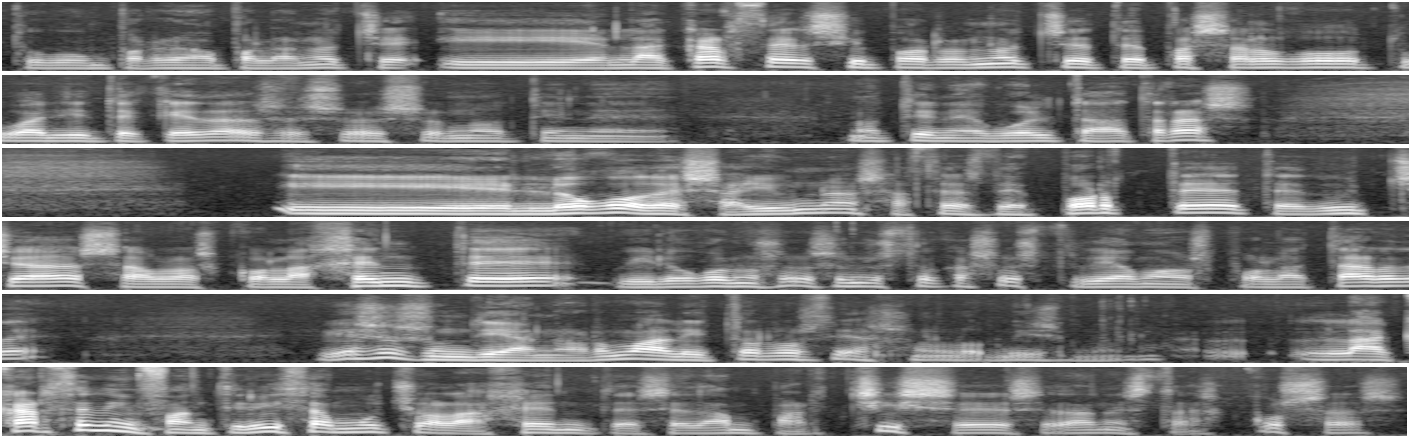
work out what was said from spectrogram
tuvo un problema por la noche. Y en la cárcel, si por la noche te pasa algo, tú allí te quedas, eso, eso no, tiene, no tiene vuelta atrás. Y luego desayunas, haces deporte, te duchas, hablas con la gente y luego nosotros en nuestro caso estudiamos por la tarde y eso es un día normal y todos los días son lo mismo. ¿no? La cárcel infantiliza mucho a la gente, se dan parchises, se dan estas cosas,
